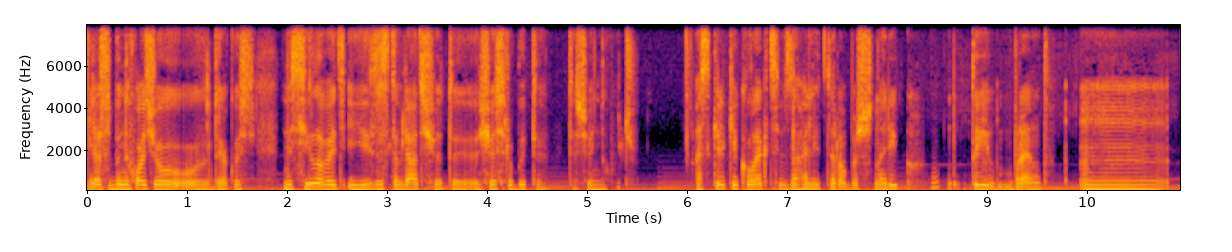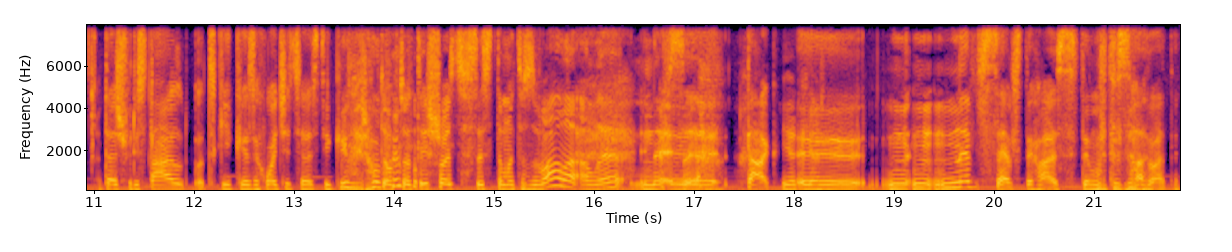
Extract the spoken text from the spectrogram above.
Я себе не хочу якось насилувати і заставляти що ти, щось робити, те, що я не хочу. А скільки колекцій взагалі ти робиш на рік? Ти бренд. Теж фрістайл, от скільки захочеться, стільки ми робимо. Тобто ти щось систематизувала, але не все. Е, так, Як е, не все встигаю систематизувати.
